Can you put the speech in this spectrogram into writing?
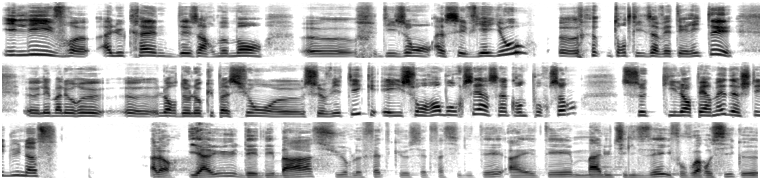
ils livrent à l'Ukraine des armements euh, disons, assez vieillots, euh, dont ils avaient hérité, euh, les malheureux, euh, lors de l'occupation euh, soviétique, et ils sont remboursés à 50%, ce qui leur permet d'acheter du neuf. Alors, il y a eu des débats sur le fait que cette facilité a été mal utilisée. Il faut voir aussi que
